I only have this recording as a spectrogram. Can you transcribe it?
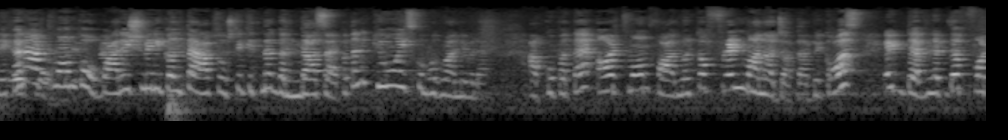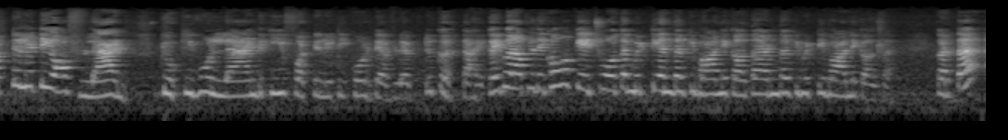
देखा ना अर्थ वॉर्म को? बारिश में निकलता है आप सोचते कितना गंदा सा है। पता नहीं क्यों इसको भगवान ने बनाया। आपको पता है अर्थ वॉर्म फार्मर का फ्रेंड माना जाता है because it develop the fertility of land क्योंकि वो लैंड की फर्टिलिटी को डेवलप्ड करता है। कई बार आपने देखा होगा केचुआ होता है मिट्टी अंदर की बाहर निकालता है अंदर की मिट्टी बाहर निकालता है। करता है?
